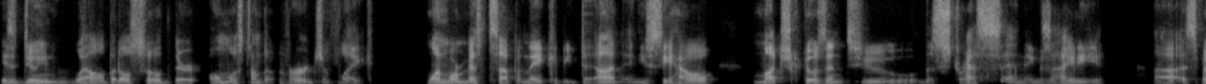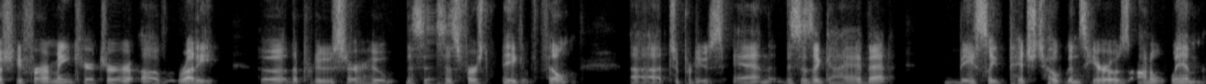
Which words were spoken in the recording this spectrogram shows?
is doing well, but also they're almost on the verge of like one more mess up and they could be done. And you see how much goes into the stress and anxiety, uh, especially for our main character of Ruddy, the the producer, who this is his first big film uh, to produce, and this is a guy that basically pitched Hogan's Heroes on a whim,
